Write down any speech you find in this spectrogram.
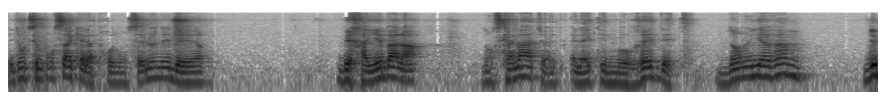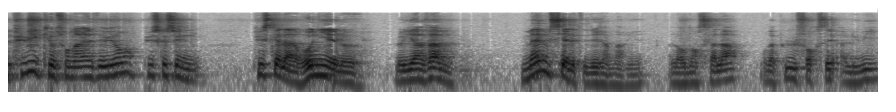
et donc c'est pour ça qu'elle a prononcé le Neder, Bechayebala. Dans ce cas-là, elle a été moredette dans le Yavam, depuis que son mari était vivant, puisque c'est une, puisqu'elle a renié le Yavam, même si elle était déjà mariée. Alors dans ce cas-là, on ne va plus le forcer à lui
